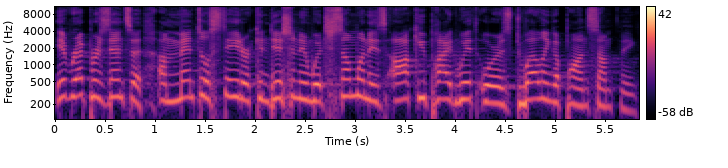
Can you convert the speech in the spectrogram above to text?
It represents a, a mental state or condition in which someone is occupied with or is dwelling upon something.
